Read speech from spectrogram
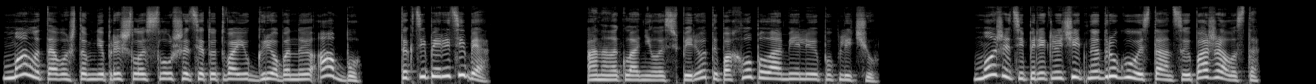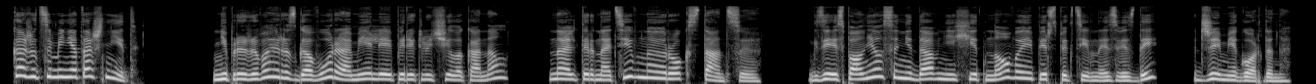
«Мало того, что мне пришлось слушать эту твою грёбаную Аббу, так теперь и тебя!» Она наклонилась вперед и похлопала Амелию по плечу. «Можете переключить на другую станцию, пожалуйста? Кажется, меня тошнит». Не прерывая разговора, Амелия переключила канал на альтернативную рок-станцию, где исполнялся недавний хит новой перспективной звезды Джимми Гордона.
